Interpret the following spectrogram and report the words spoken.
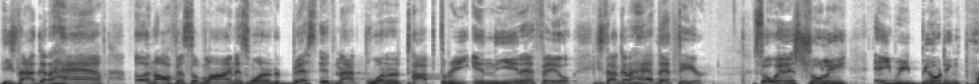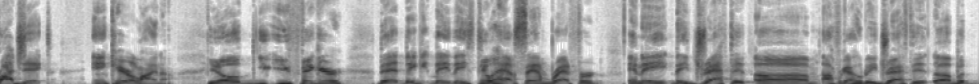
He's not going to have an offensive line that's one of the best, if not one of the top three in the NFL. He's not going to have that there. So it is truly a rebuilding project in Carolina. You know, you, you figure that they, they they still have Sam Bradford and they they drafted um I forgot who they drafted uh but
